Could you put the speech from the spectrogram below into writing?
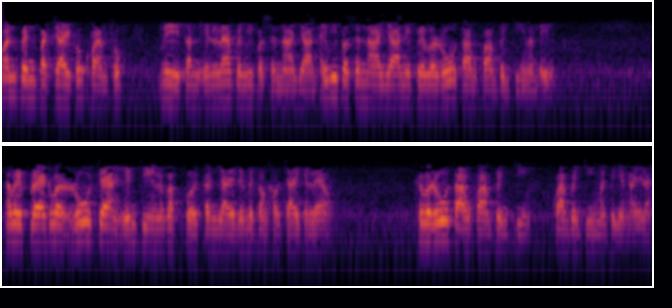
มันเป็นปัจจัยของความทุกข์ นี่ท่านเห็นแล้วเป็นวิปัสนาญาณไอ้วิปัสนาญาณนี่แปลว่ารู้ตามความเป็นจริงนั่นเองถ้าไปแปลก็ว่ารู้แจ้งเห็นจริงแล้วก็เปิดกันใหญ่เลยไม่ต้องเข้าใจกันแล้วก็ว่ารู้ตามความเป็นจริง ความเป็นจริงมันเป็นยังไงล่ะ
